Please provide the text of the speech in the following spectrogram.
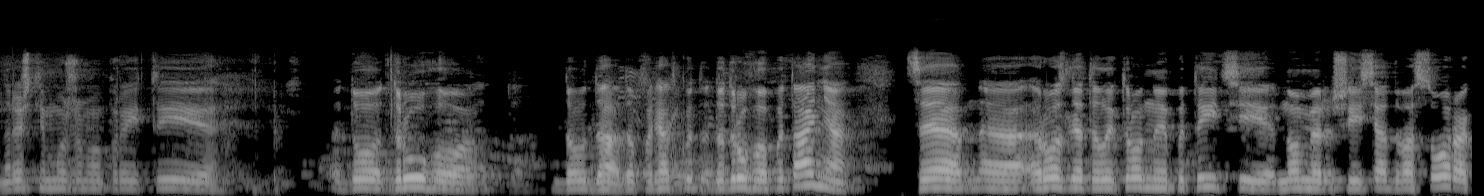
Нарешті можемо перейти до другого, до, да, до порядку до другого питання. Це е, розгляд електронної петиції номер 6240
